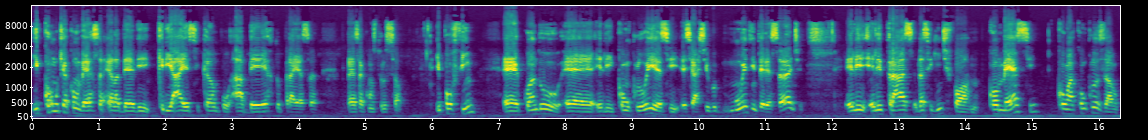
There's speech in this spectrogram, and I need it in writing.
e como que a conversa ela deve criar esse campo aberto para essa, essa construção. E por fim, é, quando é, ele conclui esse, esse artigo muito interessante, ele, ele traz da seguinte forma: comece com a conclusão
